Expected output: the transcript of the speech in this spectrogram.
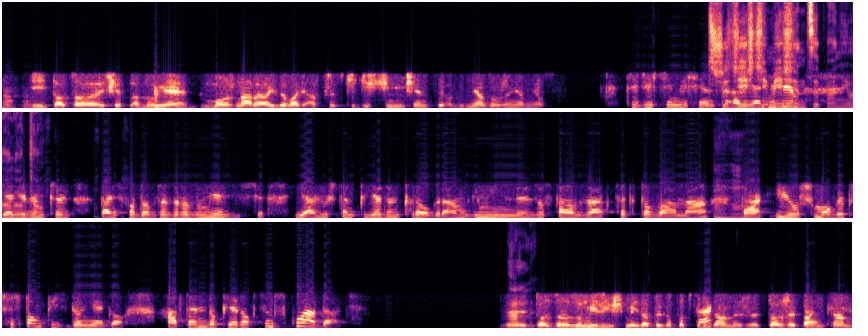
Mhm. I to, co się planuje, można realizować aż przez 30 miesięcy od dnia złożenia wniosku. 30 miesięcy. ale 30 ja nie wiem, miesięcy pani ma Ja nie wiem, czy Państwo dobrze zrozumieliście. Ja już ten jeden program gminny zostałam zaakceptowana, Mhm. tak, i już mogę przystąpić do niego, a ten dopiero chcę składać. E, Ale- To zrozumieliśmy i dlatego potwierdzamy, że to, że pani Tak. tam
